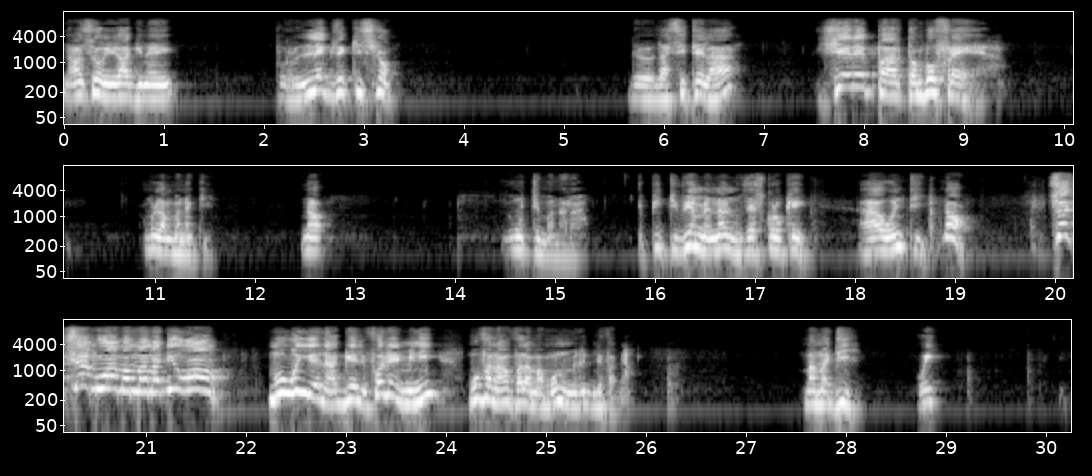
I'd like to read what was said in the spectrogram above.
Nan so ira guiné pour l'exécution de la cité là géré par ton beau-frère. Non. Et puis tu viens maintenant nous escroquer. Ah, Wenti. Non. Ce c'est moi, ma maman dit, oh, mon oui, na gueule, faut ne mini, mon fana fala, maman, nous mérite de fada. Maman dit, oui.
